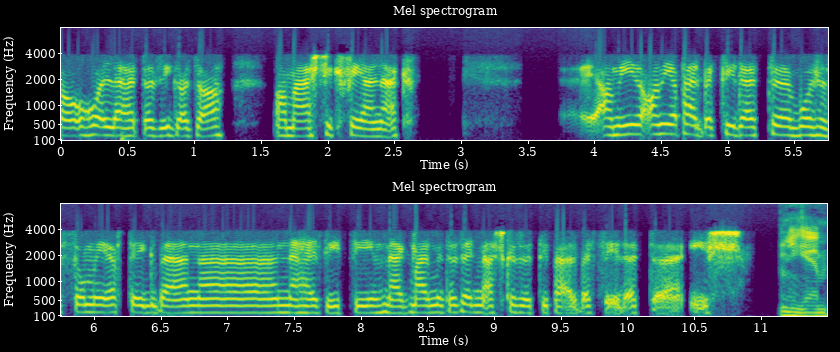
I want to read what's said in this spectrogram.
hol lehet az igaza a másik félnek. Ami, ami a párbeszédet borzasztó mértékben eh, nehezíti meg, mármint az egymás közötti párbeszédet eh, is. Igen.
